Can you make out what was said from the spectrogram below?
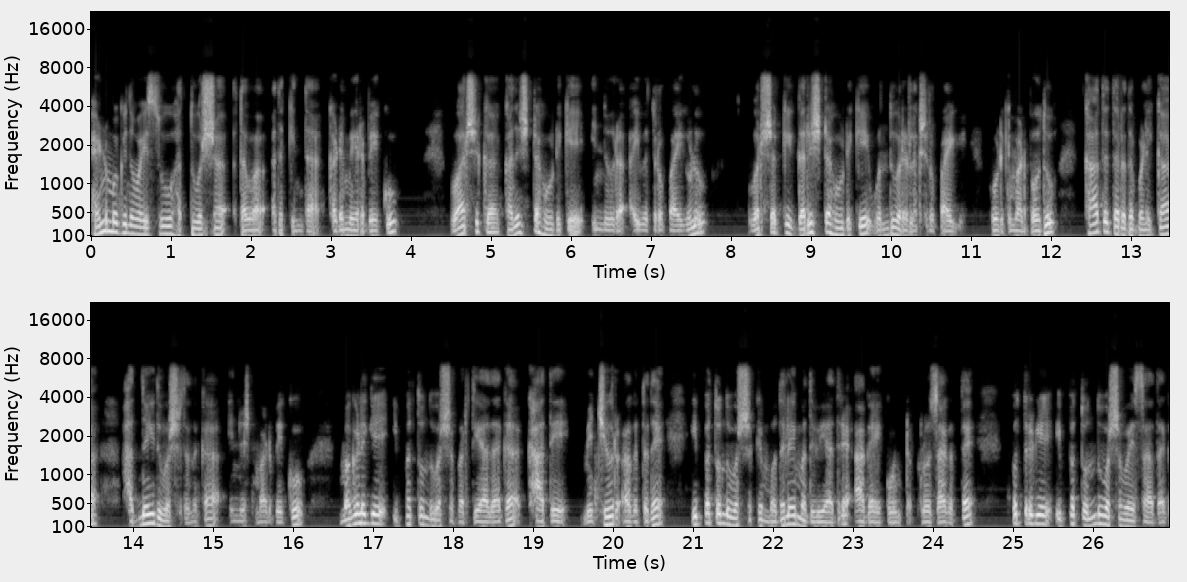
ಹೆಣ್ಣು ಮಗುವಿನ ವಯಸ್ಸು ಹತ್ತು ವರ್ಷ ಅಥವಾ ಅದಕ್ಕಿಂತ ಕಡಿಮೆ ಇರಬೇಕು. ವಾರ್ಷಿಕ ಕನಿಷ್ಠ ಹೂಡಿಕೆ ಇನ್ನೂರ ಐವತ್ತು ರೂಪಾಯಿಗಳು. ವರ್ಷಕ್ಕೆ ಗರಿಷ್ಠ ಹೂಡಿಕೆ ಒಂದೂವರೆ ಲಕ್ಷ ರೂಪಾಯಿ ಹೂಡಿಕೆ ಮಾಡಬಹುದು ಖಾತೆ ತೆರೆದ ಬಳಿಕ ಹದಿನೈದು ವರ್ಷ ತನಕ ಇನ್ವೆಸ್ಟ್ ಮಾಡಬೇಕು. ಮಗಳಿಗೆ ಇಪ್ಪತ್ತೊಂದು ವರ್ಷ ಭರ್ತಿಯಾದಾಗ ಖಾತೆ ಮೆಚ್ಯೂರ್ ಆಗುತ್ತದೆ. ಇಪ್ಪತ್ತೊಂದು ವರ್ಷಕ್ಕೆ ಮೊದಲೇ ಮದುವೆಯಾದರೆ ಆಗ ಅಕೌಂಟ್ ಕ್ಲೋಸ್ ಆಗುತ್ತೆ. ಪುತ್ರಿಗೆ ಇಪ್ಪತ್ತೊಂದು ವರ್ಷ ವಯಸ್ಸಾದಾಗ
